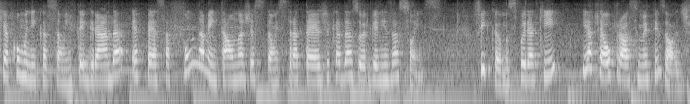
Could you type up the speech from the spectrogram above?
que a comunicação integrada é peça fundamental na gestão estratégica das organizações. Ficamos por aqui e até o próximo episódio.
